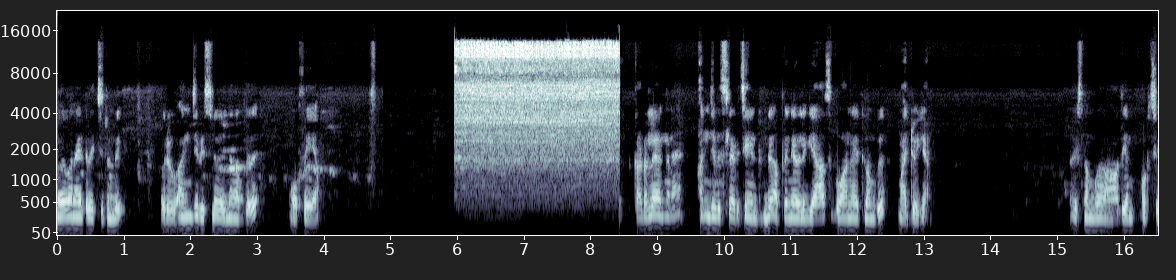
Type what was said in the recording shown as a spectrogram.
വേവാനായിട്ട് വെച്ചിട്ടുണ്ട്. ഒരു അഞ്ച് വിസിൽ കഴിഞ്ഞാൽ നമുക്കിത് ഓഫ് ചെയ്യാം. കടല അങ്ങനെ അഞ്ച് വിസിൽ അടിച്ച് കഴിഞ്ഞിട്ടുണ്ട്. അപ്പം ഇനി അതിൽ ഗ്യാസ് പോകാനായിട്ട് നമുക്ക് മാറ്റി വയ്ക്കാം. നമുക്ക് ആദ്യം കുറച്ച്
